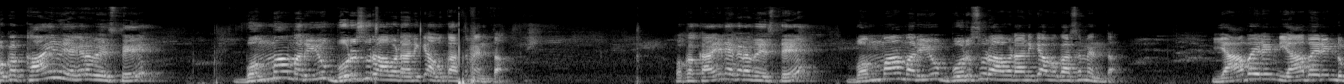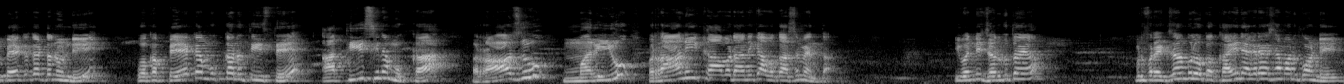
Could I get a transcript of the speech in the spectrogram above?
ఒక కాయిన్ ఎగరవేస్తే బొమ్మ మరియు బొరుసు రావడానికి అవకాశం ఎంత? ఒక కాయిన్ ఎగరవేస్తే బొమ్మ మరియు బొరుసు రావడానికి అవకాశం ఎంత? యాభై రెండు యాభై రెండు పేకగట్ట నుండి ఒక పేక ముక్కను తీస్తే ఆ తీసిన ముక్క రాజు మరియు రాణి కావడానికి అవకాశం ఎంత? ఇవన్నీ జరుగుతాయా? ఇప్పుడు ఫర్ ఎగ్జాంపుల్ ఒక కైన్ ఎగరేసామనుకోండి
